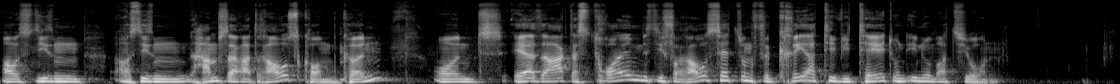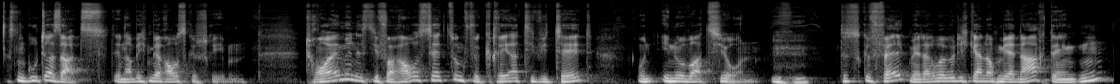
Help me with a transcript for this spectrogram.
aus diesem, aus diesem Hamsterrad rauskommen können. Und er sagt, das Träumen ist die Voraussetzung für Kreativität und Innovation. Das ist ein guter Satz, den habe ich mir rausgeschrieben. Träumen ist die Voraussetzung für Kreativität und Innovation. Mhm. Das gefällt mir, darüber würde ich gerne noch mehr nachdenken.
